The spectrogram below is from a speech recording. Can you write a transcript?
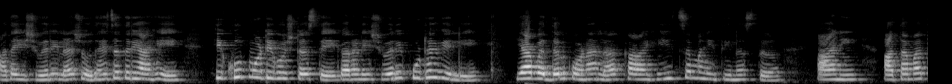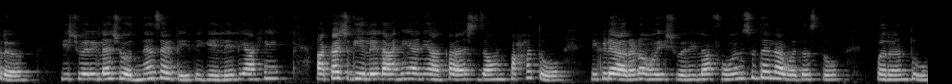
आता ईश्वरीला शोधायचं तरी आहे ही खूप मोठी गोष्ट असते. कारण ईश्वरी कुठं गेली याबद्दल कोणाला काहीच माहिती नसतं. आणि आता मात्र ईश्वरीला शोधण्यासाठी ती गेलेली आहे. आकाश गेलेला आहे आणि आकाश जाऊन पाहतो. इकडे अर्णव ईश्वरीला फोनसुद्धा लावत असतो. परंतु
